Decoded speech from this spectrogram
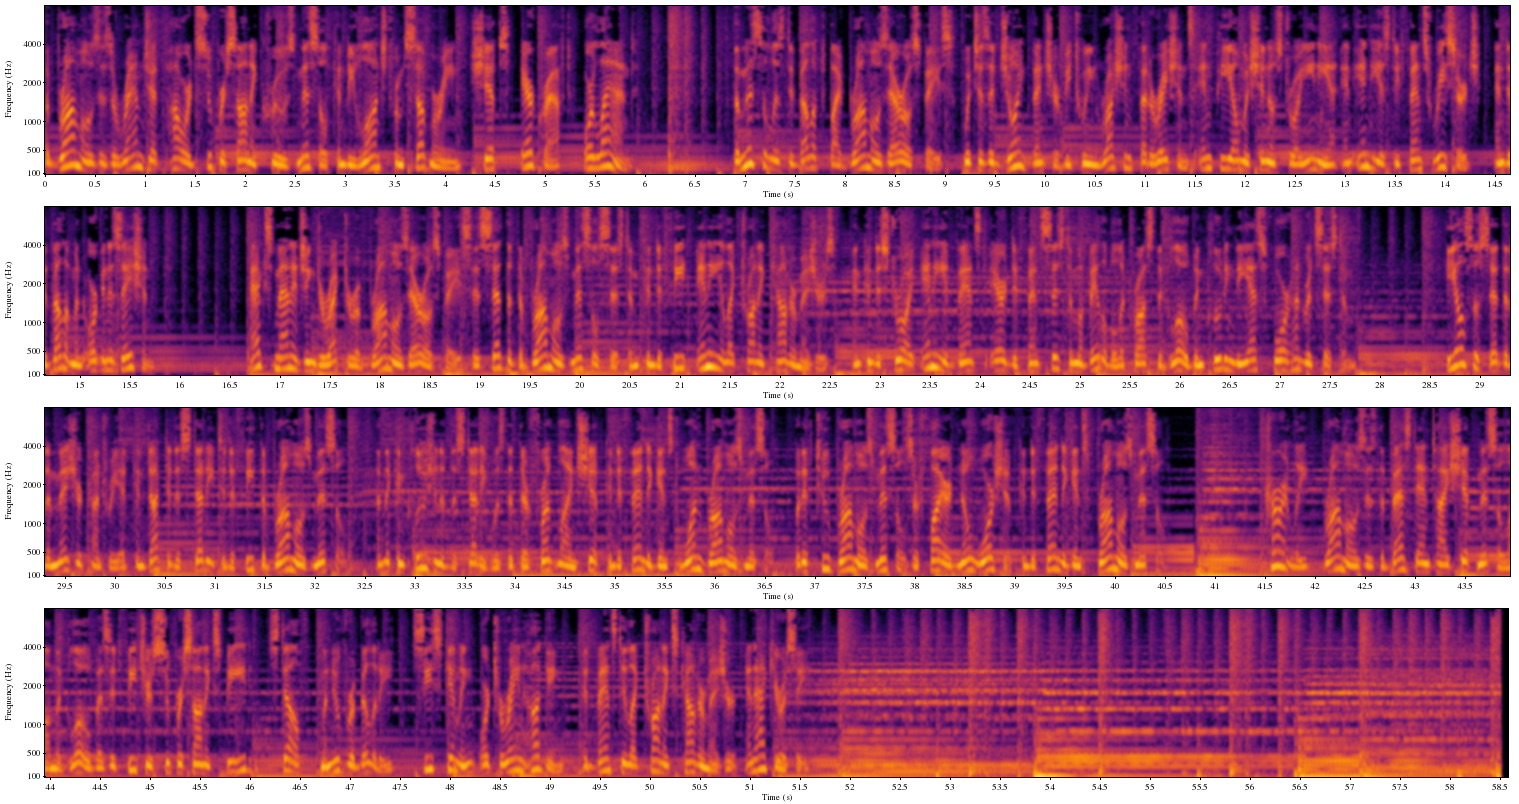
The BrahMos is a ramjet-powered supersonic cruise missile can be launched from submarine, ships, aircraft, or land. The missile is developed by BrahMos Aerospace, which is a joint venture between Russian Federation's NPO Mashinostroyenia and India's Defense Research and Development Organization. Ex-managing director of BrahMos Aerospace has said that the BrahMos missile system can defeat any electronic countermeasures and can destroy any advanced air defense system available across the globe including the S-400 system. He also said that a measure country had conducted a study to defeat the BrahMos missile, and the conclusion of the study was that their frontline ship can defend against one BrahMos missile, but if two BrahMos missiles are fired no warship can defend against BrahMos missile. Currently, BrahMos is the best anti-ship missile on the globe as it features supersonic speed, stealth, maneuverability, sea skimming or terrain hugging, advanced electronics countermeasure, and accuracy.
